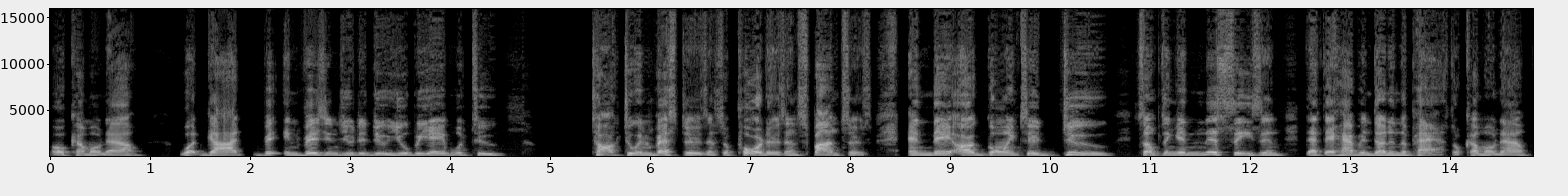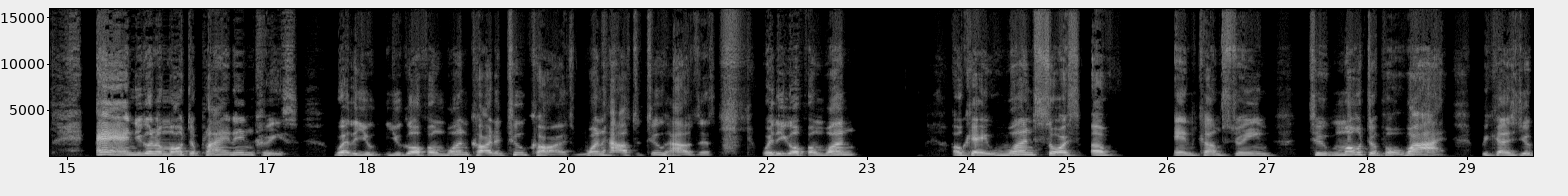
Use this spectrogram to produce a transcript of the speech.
Oh, come on now. What God envisions you to do, you'll be able to talk to investors and supporters and sponsors, and they are going to do something in this season that they haven't done in the past. Oh, come on now. And you're going to multiply and increase. Whether you, you go from one car to two cars, one house to two houses, whether you go from one, okay, one source of income stream to multiple. Why? Because you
